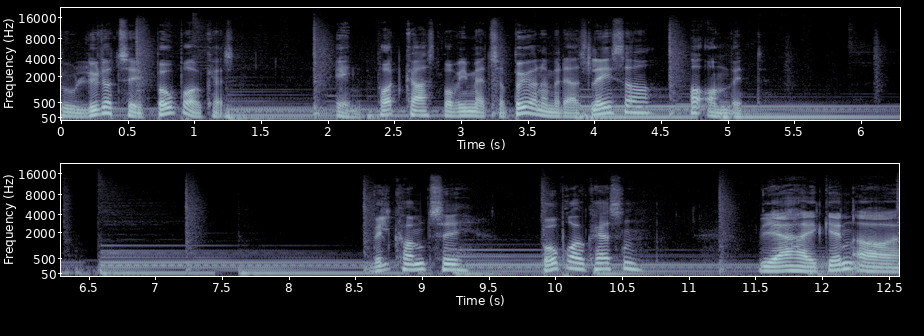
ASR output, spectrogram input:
Du lytter til Bogbrevkassen. En podcast, hvor vi matcher bøgerne med deres læsere og omvendt. Velkommen til Bogbrevkassen. Vi er her igen, og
